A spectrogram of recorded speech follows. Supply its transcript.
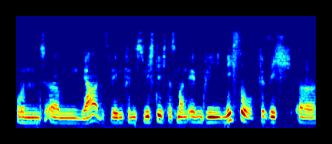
Und ähm, ja, deswegen finde ich es wichtig, dass man irgendwie nicht so für sich äh,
